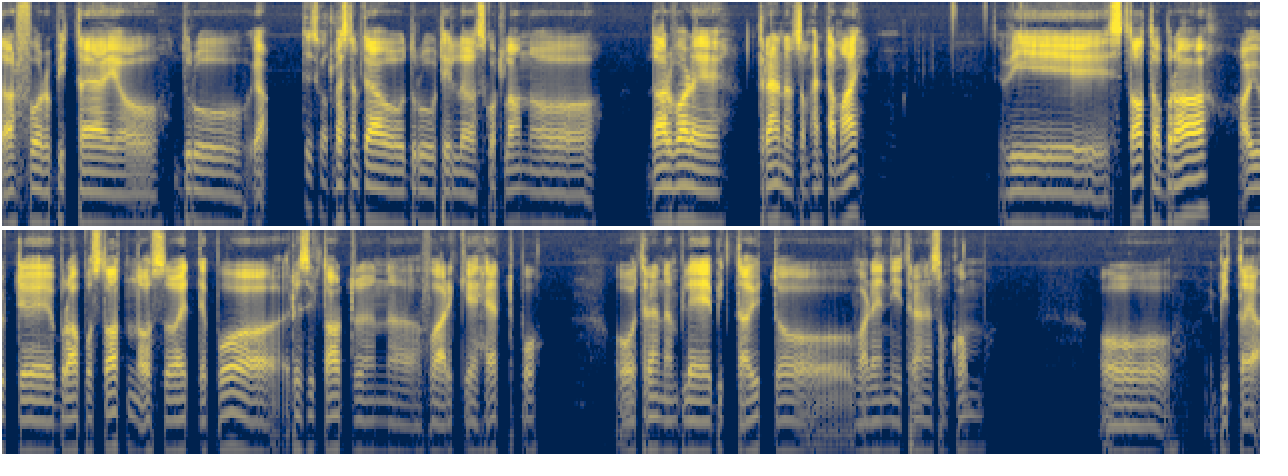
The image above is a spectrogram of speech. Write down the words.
Derfor bytta jeg og dro ja, bestemte jeg og dro til uh, Skottland, og der var det treneren som henta meg. Vi starta bra, har gjort det bra på starten, og så etterpå resultatene var ikke helt på. Og treneren ble bytta ut, og var det en ny trener som kom. Og bytta ja,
